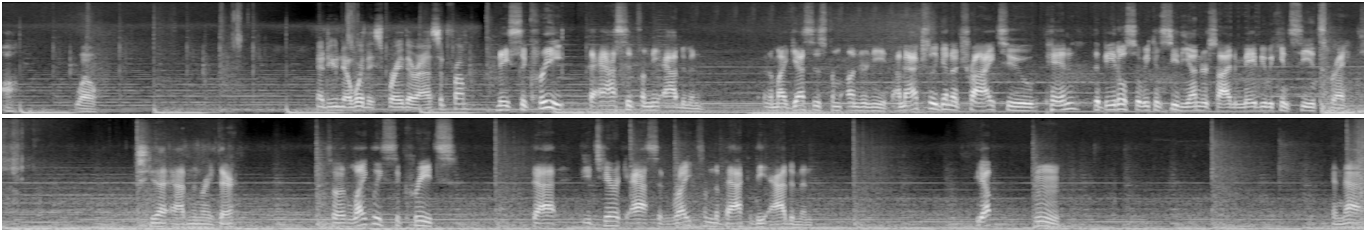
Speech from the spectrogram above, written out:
Oh, whoa. Now, do you know where they spray their acid from? They secrete the acid from the abdomen. And my guess is from underneath. I'm actually gonna try to pin the beetle so we can see the underside and maybe we can see it spray. See that abdomen right there? So it likely secretes that butyric acid right from the back of the abdomen. Yep. Hmm. And that,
